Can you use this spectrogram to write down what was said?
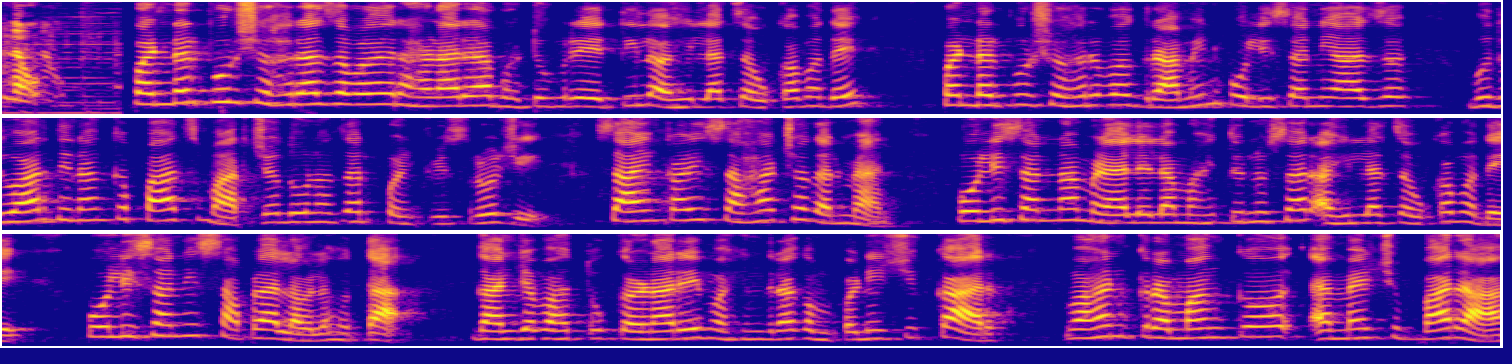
मानव. पंढरपूर शहराजवळ राहणाऱ्या भटुमरे येथील अहिला चौकामध्ये पंढरपूर शहर व ग्रामीण पोलिसांनी आज बुधवार दिनांक पाच मार्च दोन हजार पंचवीस रोजी सायंकाळी सहाच्या दरम्यान पोलिसांना मिळालेल्या माहितीनुसार अहिल्या चौकामध्ये पोलिसांनी सापळा लावला होता. गांजा वाहतूक करणारे महिंद्रा कंपनीची कार वाहन क्रमांक एम एच बारा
